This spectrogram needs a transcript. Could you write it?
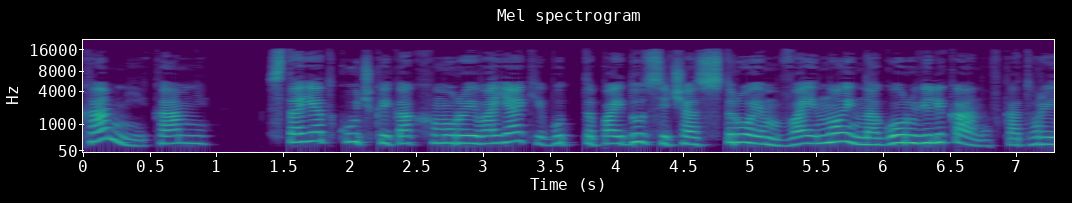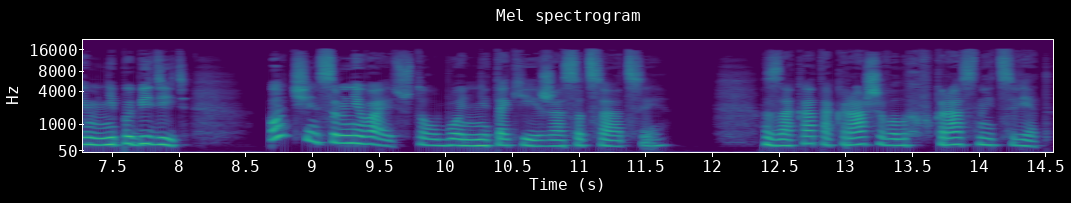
Камни и камни. Стоят кучкой, как хмурые вояки, будто пойдут сейчас строем войной на гору великанов, которые им не победить. Очень сомневаюсь, что у Бонни такие же ассоциации. Закат окрашивал их в красный цвет.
